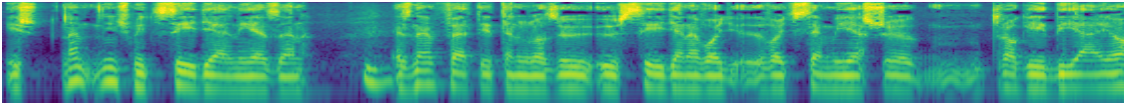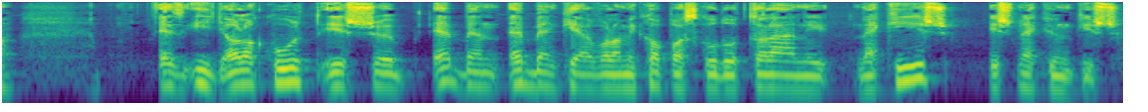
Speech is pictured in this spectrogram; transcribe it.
És nem, nincs mit szégyelni ezen. Uh-huh. Ez nem feltétlenül az ő, ő szégyene vagy, vagy személyes tragédiája, ez így alakult, és ebben, ebben kell valami kapaszkodót találni neki is, és nekünk is.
